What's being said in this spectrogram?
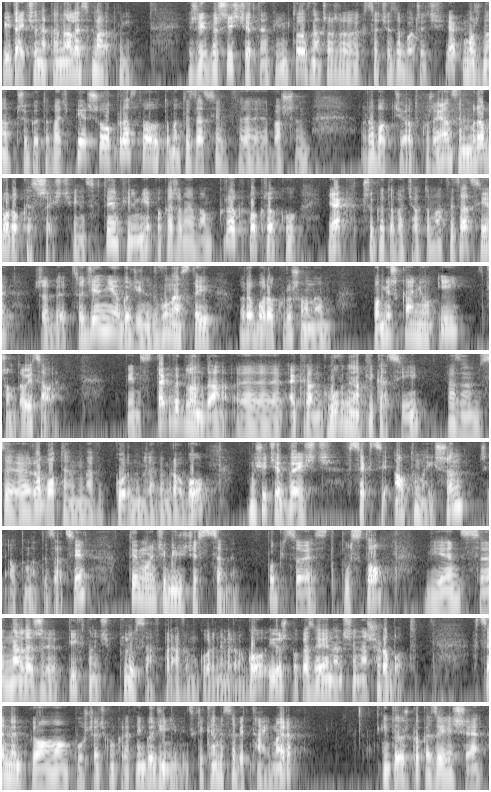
Witajcie na kanale SmartMe. Jeżeli weszliście w ten film, to oznacza, że chcecie zobaczyć, jak można przygotować pierwszą prostą automatyzację w Waszym robocie odkurzającym Roborock S6. Więc w tym filmie pokażemy Wam krok po kroku, jak przygotować automatyzację, żeby codziennie o godzinie 12 Roborock ruszał nam po mieszkaniu i sprzątał je całe. Więc tak wygląda e, ekran główny aplikacji razem z robotem w górnym lewym rogu. Musicie wejść w sekcję Automation, czyli automatyzację. W tym momencie widzicie sceny. Póki co jest pusto, więc należy kliknąć plusa w prawym górnym rogu i już pokazuje nam się nasz robot. Chcemy go puszczać w konkretnej godzinie, więc klikamy sobie timer i tu już pokazuje się,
